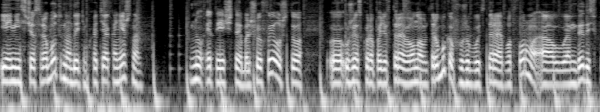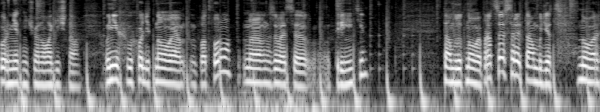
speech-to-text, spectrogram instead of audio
и они сейчас работают над этим. Хотя, конечно, ну, это, я считаю, большой фейл, что э, уже скоро пойдет вторая волна ультрабуков, уже будет вторая платформа, а у AMD до сих пор нет ничего аналогичного. У них выходит новая платформа, э, называется Trinity. Там будут новые процессоры, там будет новая,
